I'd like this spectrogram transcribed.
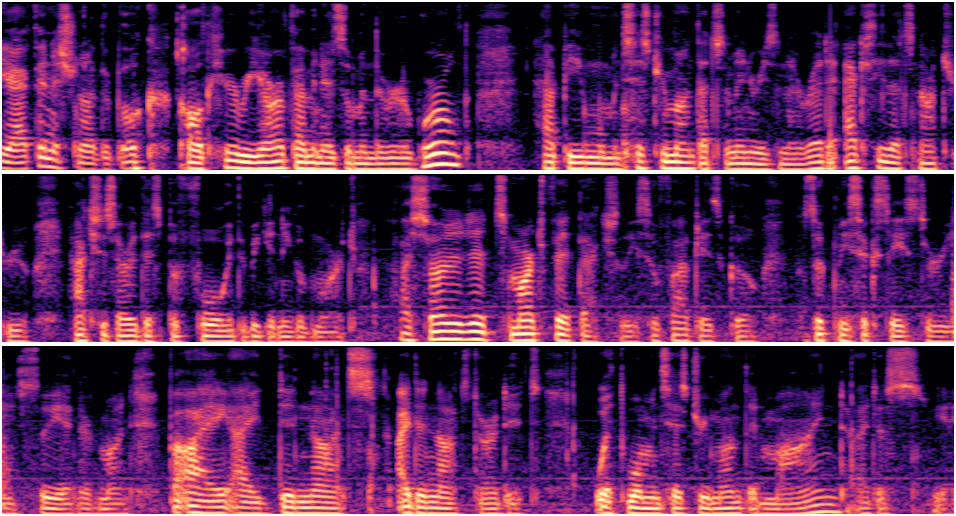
Yeah, I finished another book called Here We Are Feminism in the Real World. Happy Women's History Month. That's the main reason I read it. Actually, that's not true. I actually started this before the beginning of March. I started it March 5th, actually, so five days ago. It took me six days to read, so yeah, never mind. But I, I did not, I did not start it with Women's History Month in mind. I just, yeah.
